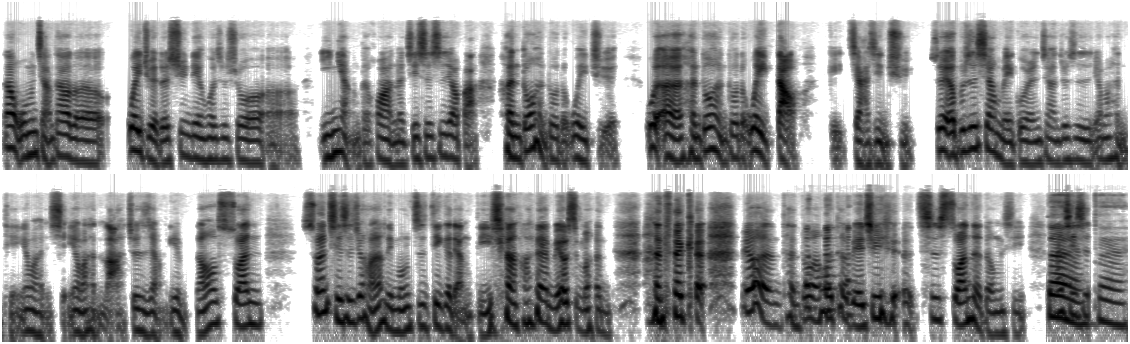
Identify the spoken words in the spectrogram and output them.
那我们讲到了味觉的训练，或是说呃营养的话呢，其实是要把很多很多的味觉味呃很多很多的味道给加进去，所以而不是像美国人这样，就是要么很甜，要么很咸，要么很辣，就是这样。也然后酸酸其实就好像柠檬汁滴个两滴，这样好像也没有什么很 很那个，没有很很多人会特别去吃酸的东西。对，其实对。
